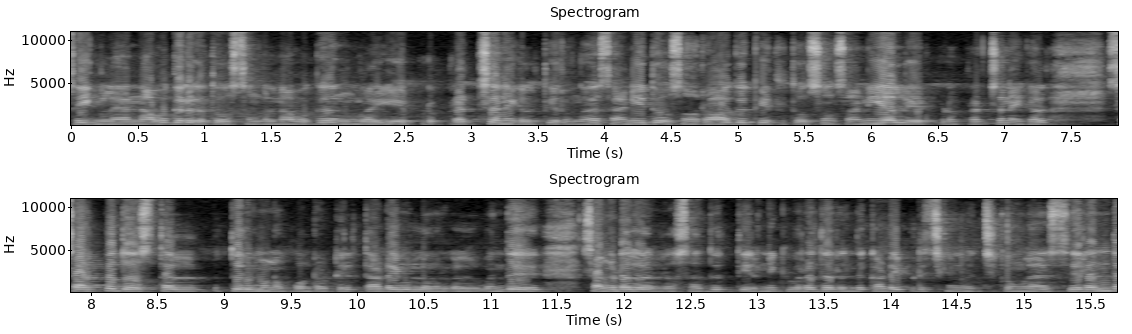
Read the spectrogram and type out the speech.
செய்யுங்களேன் நவகிரக தோஷங்கள் நவகிரகங்களால் ஏற்படும் பிரச்சனைகள் தீருங்க. சனி தோஷம் ராகு கேது தோஷம் சனியால் ஏற்படும் பிரச்சனைகள் சர்ப்ப தோஷத்தால் திருமணம் போன்றவற்றில் தடை உள்ளவர்கள் வந்து சங்கடகர சதுர்த்தி அன்னைக்கு விரதம் இருந்து கடைபிடிச்சிங்கன்னு வச்சுக்கோங்களேன். சிறந்த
